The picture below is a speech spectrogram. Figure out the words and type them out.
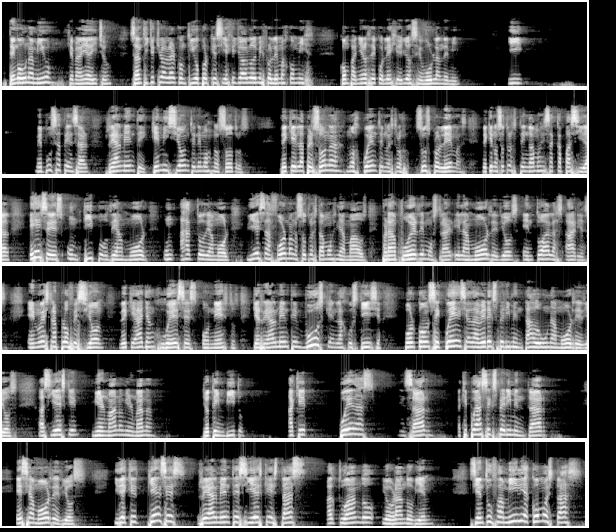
tengo un amigo que me había dicho, Santi, yo quiero hablar contigo porque si es que yo hablo de mis problemas con mis compañeros de colegio, ellos se burlan de mí. Y me puse a pensar, realmente, ¿qué misión tenemos nosotros? De que la persona nos cuente nuestros, sus problemas, de que nosotros tengamos esa capacidad. Ese es un tipo de amor, un acto de amor. Y de esa forma nosotros estamos llamados para poder demostrar el amor de Dios en todas las áreas, en nuestra profesión, de que hayan jueces honestos, que realmente busquen la justicia por consecuencia de haber experimentado un amor de Dios. Así es que, mi hermano, mi hermana, yo te invito a que puedas pensar, a que puedas experimentar ese amor de Dios y de que pienses realmente si es que estás actuando y obrando bien. Si en tu familia, ¿cómo estás?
